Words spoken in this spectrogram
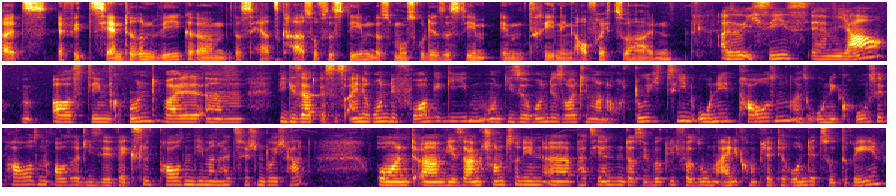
als effizienteren Weg, ähm, das Herz-Kreislauf-System, das muskuläre System im Training aufrechtzuerhalten? Also ich sehe es ähm, ja aus dem Grund, weil ähm, wie gesagt, es ist eine Runde vorgegeben und diese Runde sollte man auch durchziehen, ohne Pausen, also ohne große Pausen, außer diese Wechselpausen, die man halt zwischendurch hat. Und äh, wir sagen schon zu den äh, Patienten, dass sie wirklich versuchen, eine komplette Runde zu drehen.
